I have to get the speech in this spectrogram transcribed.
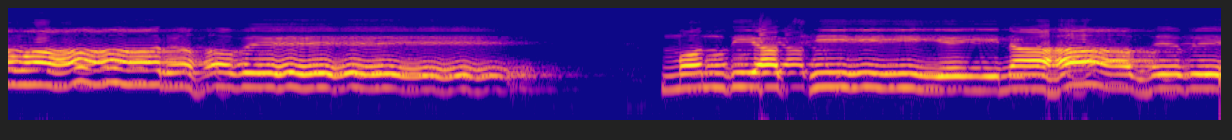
আমার হবে। মন দিয়াছি এই না ভেবে।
